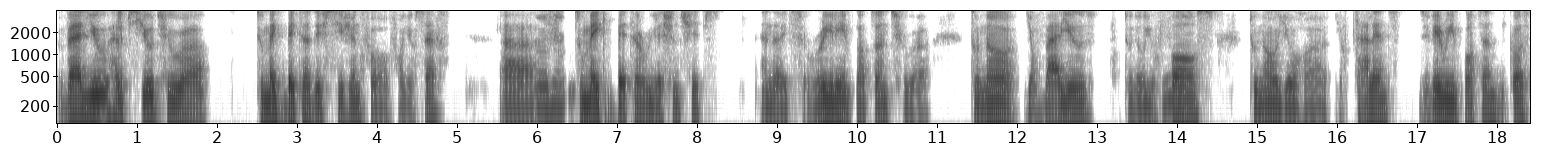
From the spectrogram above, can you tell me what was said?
value helps you to uh, to make better decision for for yourself uh, mm-hmm. to make better relationships and uh, it's really important to uh, to know your values, to know your mm. force, to know your uh, your talents is very important because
